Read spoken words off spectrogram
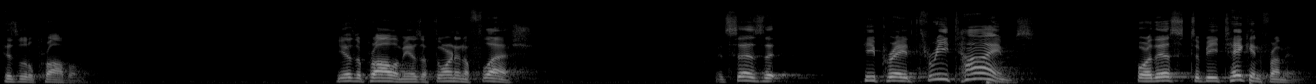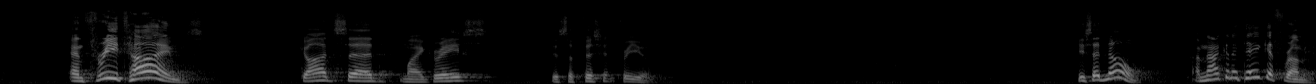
his little problem. He has a problem, he has a thorn in the flesh. It says that he prayed three times for this to be taken from him. And three times God said, My grace is sufficient for you. He said, No, I'm not going to take it from you.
